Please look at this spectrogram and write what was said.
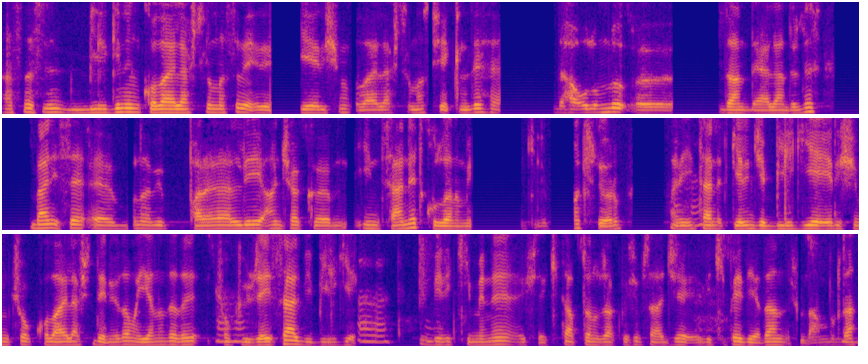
aslında sizin bilginin kolaylaştırılması ve bilgiye erişimin kolaylaştırılması şeklinde daha olumlu e, değerlendirdiniz. Ben ise e, buna bir paralelliği ancak e, internet kullanımı ilgili kurmak istiyorum. Hani Hı hı. internet gelince bilgiye erişim çok kolaylaştı deniyordu ama yanında da çok Hı hı. yüzeysel bir bilgi Evet. birikimini işte kitaptan uzaklaşıp sadece Wikipedia'dan şuradan buradan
